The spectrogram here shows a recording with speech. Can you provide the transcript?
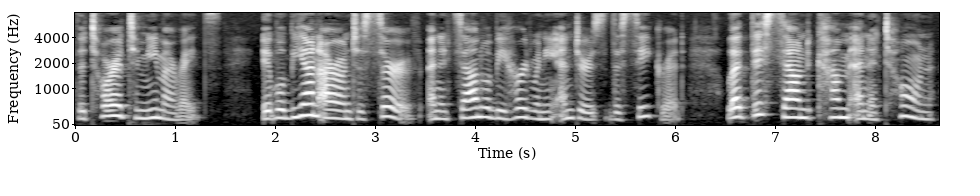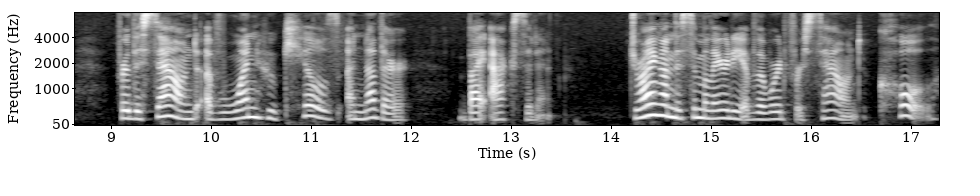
The Torah Temimah writes, It will be on Aaron to serve, and its sound will be heard when he enters the sacred. Let this sound come and atone for the sound of one who kills another by accident. Drawing on the similarity of the word for sound, kol,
